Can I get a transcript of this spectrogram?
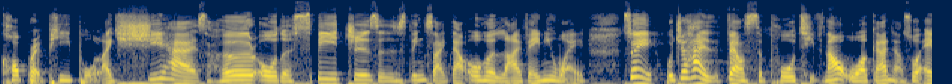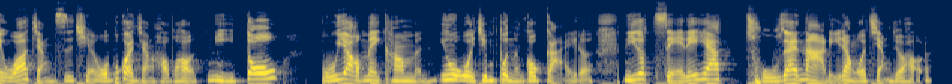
corporate people，like she has heard all the speeches and things like that all her life anyway，所以我觉得他也非常 supportive。然后我跟他讲说：“哎，我要讲之前，我不管讲好不好，你都。”不要 make comment，因为我已经不能够改了。你就写了一下，杵在那里让我讲就好了。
